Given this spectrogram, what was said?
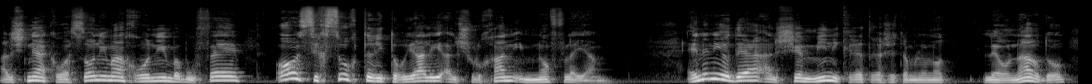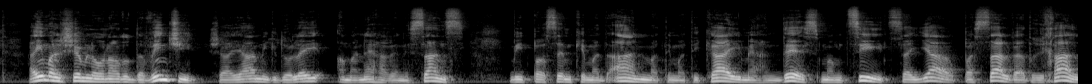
על שני הקרואסונים האחרונים בבופה, או סכסוך טריטוריאלי על שולחן עם נוף לים. אינני יודע על שם מי נקראת רשת המלונות ליאונרדו, האם על שם ליאונרדו דה וינצ'י, שהיה מגדולי אמני הרנסאנס, והתפרסם כמדען, מתמטיקאי, מהנדס, ממציא, צייר, פסל ואדריכל,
